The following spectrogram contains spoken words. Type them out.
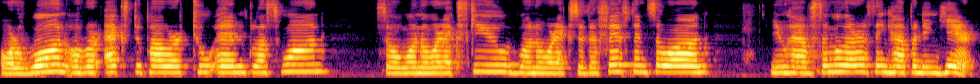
or 1 over x to power 2n plus 1. So 1 over x cubed, 1 over x to the fifth, and so on. You have similar thing happening here.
